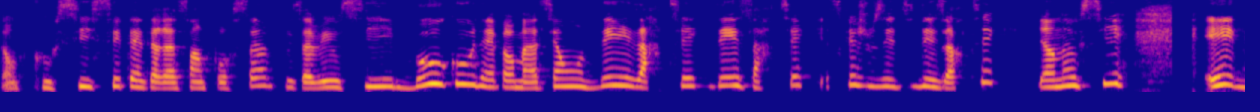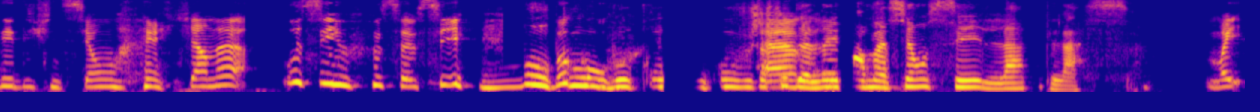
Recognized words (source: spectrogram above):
Donc aussi, c'est intéressant pour ça. Vous avez aussi beaucoup d'informations, des articles, des articles. Est-ce que je vous ai dit des articles? Il y en a aussi. Et des définitions. Il y en a aussi, aussi. Beaucoup, beaucoup, beaucoup. Vous cherchez de euh, l'information, c'est la place. Oui.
